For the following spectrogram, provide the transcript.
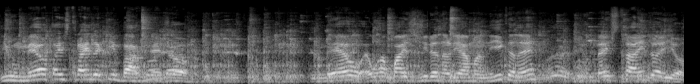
e o mel tá extraindo aqui embaixo, gente, ó. O mel é o rapaz girando ali a manica, né? E o mel extraindo aí, ó.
